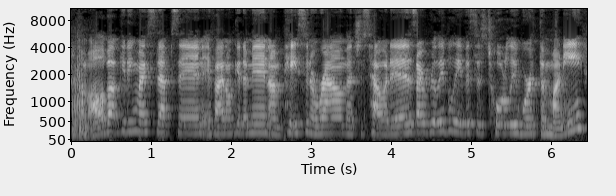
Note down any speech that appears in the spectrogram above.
I'm all about getting my steps in. If I don't get them in, I'm pacing around. That's just how it is. I really believe this is totally worth the money.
